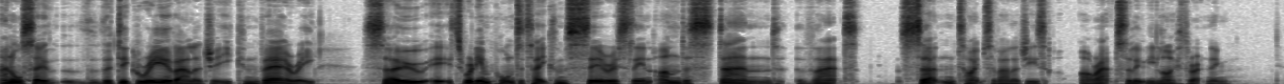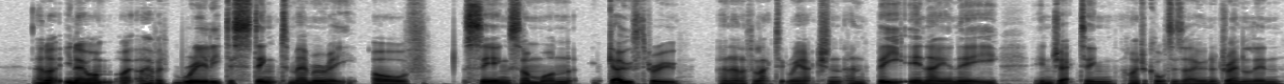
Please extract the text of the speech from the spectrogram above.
And also, the degree of allergy can vary. So, it's really important to take them seriously and understand that certain types of allergies are absolutely life threatening. And I, you know, I'm, I have a really distinct memory of seeing someone go through an anaphylactic reaction and be in A and E, injecting hydrocortisone, adrenaline,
